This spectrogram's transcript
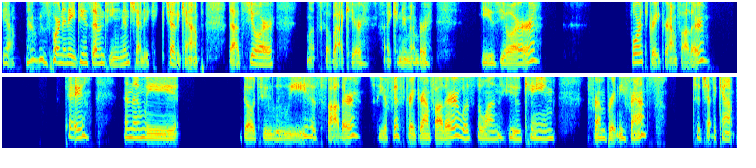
yeah, was born in 1817 in Cheticamp. That's your, let's go back here if I can remember. He's your fourth great grandfather. Okay. And then we go to Louis, his father. So your fifth great grandfather was the one who came from Brittany, France to Cheticamp.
